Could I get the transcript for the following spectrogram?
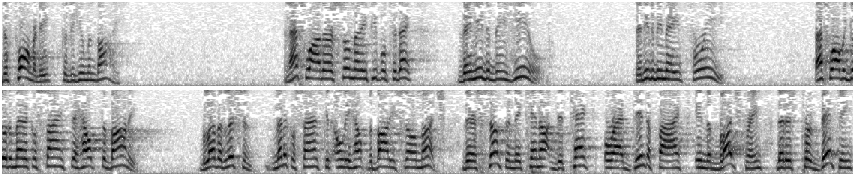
deformity to the human body. And that's why there are so many people today. They need to be healed. They need to be made free. That's why we go to medical science to help the body. Beloved, listen, medical science can only help the body so much. There's something they cannot detect or identify in the bloodstream that is preventing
